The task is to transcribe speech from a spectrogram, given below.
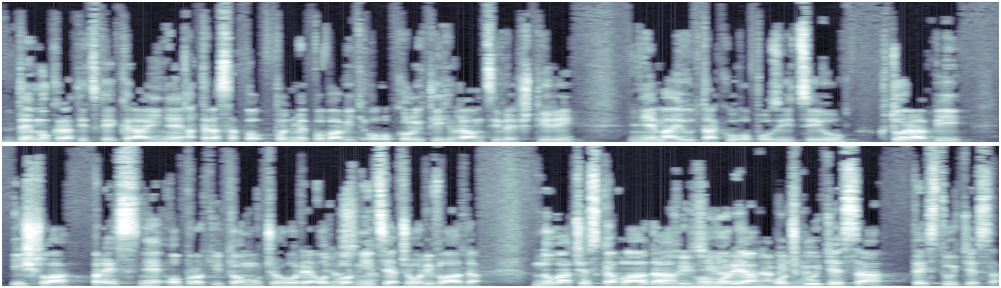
demokratickej krajine, a teraz sa po, poďme pobaviť o okolitých v rámci V4, nemajú takú opozíciu, ktorá by išla presne oproti tomu, čo hovoria odborníci Jasne. a čo hovorí vláda. Nová česká vláda Opozícia hovoria, očkujte sa, testujte sa.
